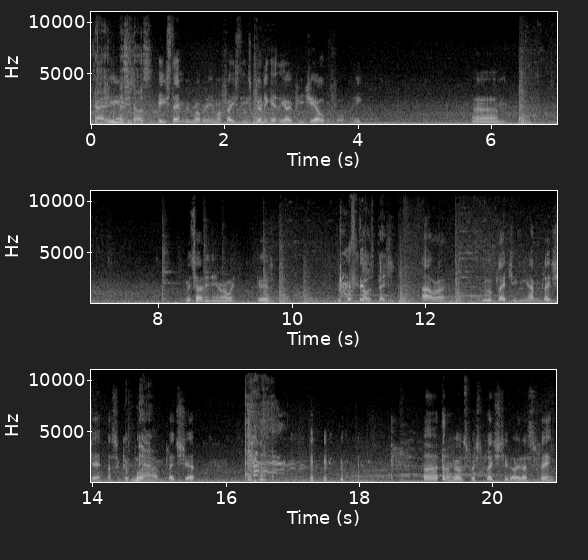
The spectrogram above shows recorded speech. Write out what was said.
Okay, He's- as he does. He's then been rubbing it in my face that he's going to get the OPGL before me. Um, we're turning here, are we? Good. I was pledging. Oh, right. You were pledging. You haven't pledged yet. That's a good point. Nah. I haven't pledged yet. uh, I don't know who I'm supposed to pledge to, though. That's the thing.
